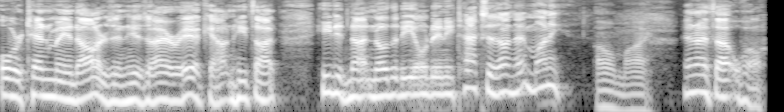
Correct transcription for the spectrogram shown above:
over ten million dollars in his IRA account, and he thought he did not know that he owed any taxes on that money. oh, my. And I thought, well,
